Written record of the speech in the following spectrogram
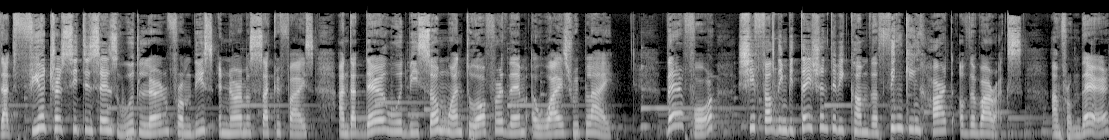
that future citizens would learn from this enormous sacrifice and that there would be someone to offer them a wise reply. Therefore, she felt the invitation to become the thinking heart of the barracks, and from there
